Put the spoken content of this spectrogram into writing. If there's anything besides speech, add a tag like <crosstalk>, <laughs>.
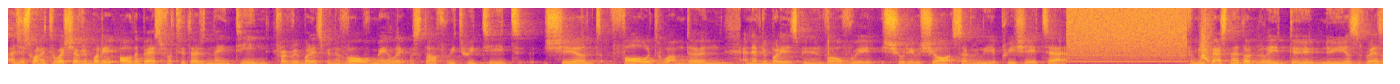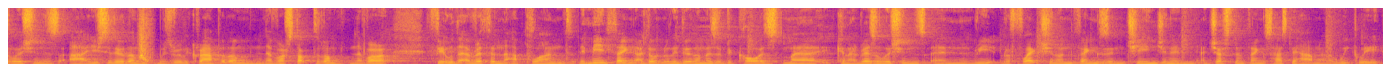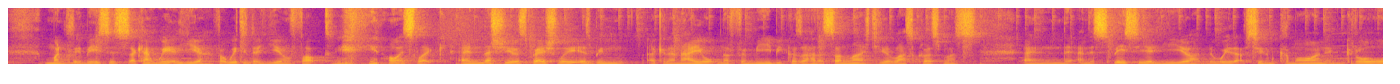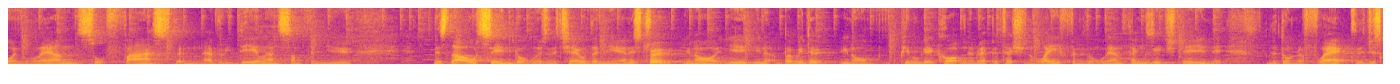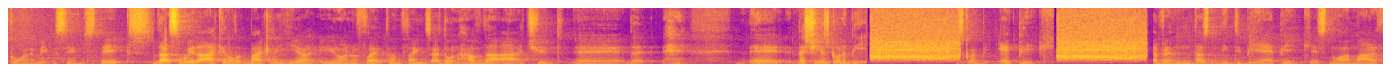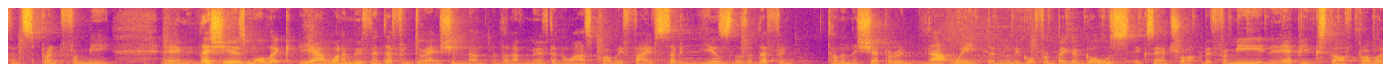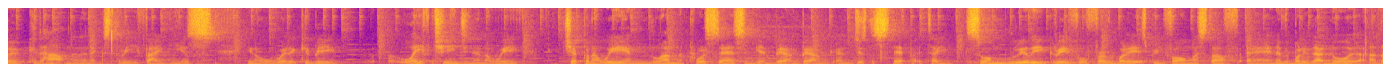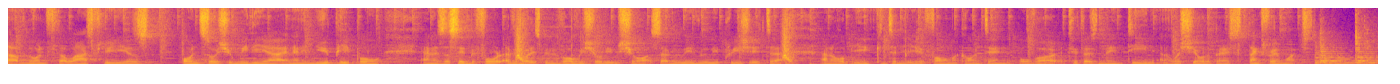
I just wanted to wish everybody all the best for 2019. For everybody that's been involved with me, like my stuff retweeted, shared, followed what I'm doing, and everybody that's been involved with Showreel Shots, I really appreciate it. For me personally, I don't really do New Year's resolutions. I used to do them, was really crap at them, never stuck to them, never failed at everything that I planned. The main thing I don't really do them is because my kind of resolutions and re reflection on things and changing and adjusting things has to happen on a weekly, monthly basis. I can't wait a year. If I waited a year, I'm fucked. <laughs> you know, it's like, and this year especially has been a kind of an eye opener for me because I had a son last year, last Christmas and in the space of a year, the way that I've seen him come on and grow and learn so fast and every day learn something new. It's that old saying, don't lose the child in you. And it's true, you know, you, you know, but we do. You know, people get caught up in the repetition of life and they don't learn things each day and they, they don't reflect, they just go on and make the same mistakes. That's the way that I can look back in a year, you know, and reflect on things. I don't have that attitude uh, that <laughs> uh, this year's going to be it's going to be epic. Everything doesn't need to be epic. It's not a marathon sprint for me. Um, this year is more like, yeah, I want to move in a different direction than, than I've moved in the last probably five, seven years. There's a different turning the ship around that way and really go for bigger goals, etc. But for me, the epic stuff probably could happen in the next three to five years, you know, where it could be life changing in a way chipping away and learning the process and getting better and better and just a step at a time. So I'm really grateful for everybody that's been following my stuff and everybody that I know uh, that I've known for the last few years on social media and any new people. And as I said before, everybody that's been involved with Showreel Shots, I really, really appreciate it. And I hope you continue to follow my content over 2019 and I wish you all the best. Thanks very much.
